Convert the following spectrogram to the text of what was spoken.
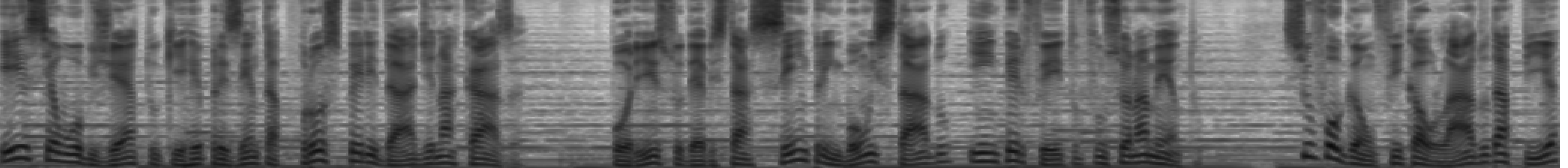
Esse é o objeto que representa prosperidade na casa. Por isso, deve estar sempre em bom estado e em perfeito funcionamento. Se o fogão fica ao lado da pia,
